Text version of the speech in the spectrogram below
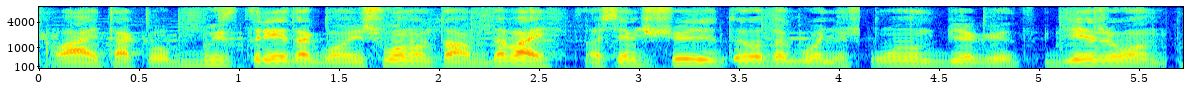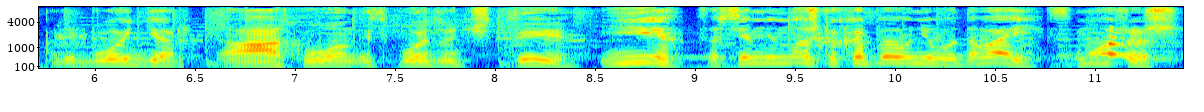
Давай, так его быстрее догонишь. Вон он там, давай. Совсем чуть-чуть ты его догонишь. Вон он бегает. Где же он? Алибогер. Ах, вон, использует читы. И совсем немножко хп у него, давай, сможешь.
